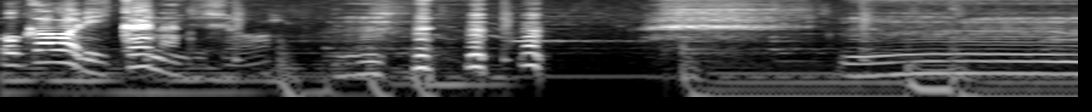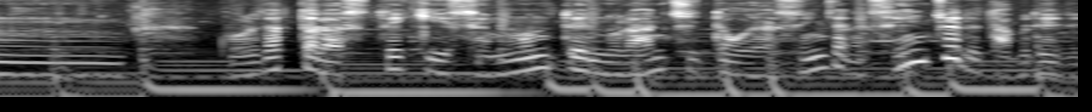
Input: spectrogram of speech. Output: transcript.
おかわり1回なんでしょ？うーん。これだったらステーキ専門店のランチ行った方が安いんじゃない？1000円ちょいで食べれるじ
